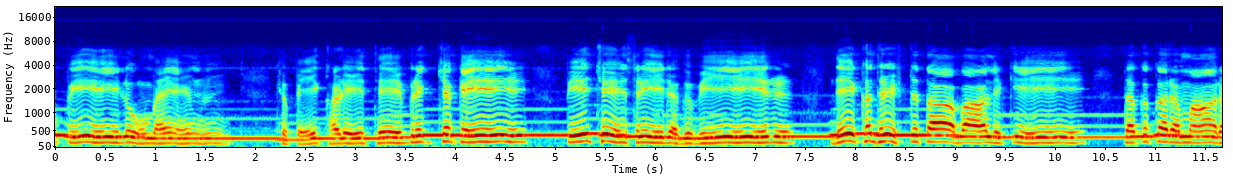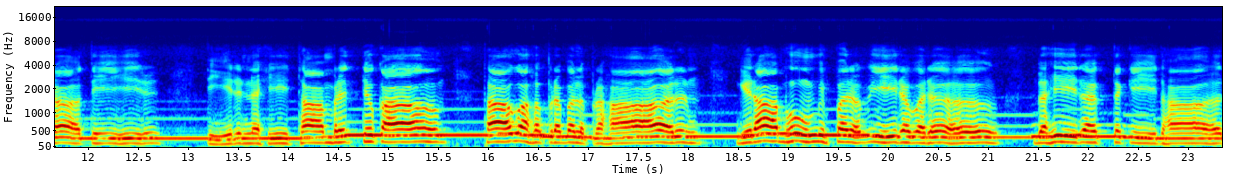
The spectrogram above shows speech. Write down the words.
पी लू मैं। छुपे खड़े थे वृक्ष के पीछे श्री रघुवीर, देख धृष्टता बाल की तक कर मारा तीर। तीर नहीं था मृत्यु का, था वह प्रबल प्रहार। गिरा भूमि पर वीरवर, दही रक्त की धार।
